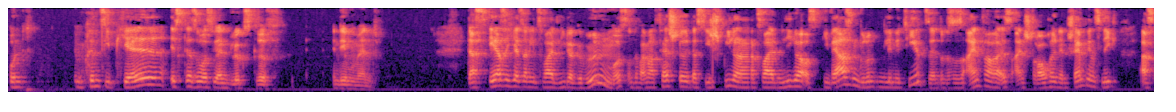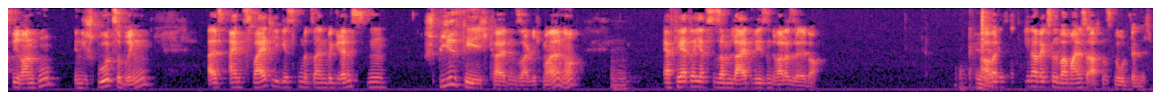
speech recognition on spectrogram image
Und im Prinzipiell ist er sowas wie ein Glücksgriff in dem Moment dass er sich jetzt an die zweite Liga gewöhnen muss und auf einmal feststellt, dass die Spieler in der zweiten Liga aus diversen Gründen limitiert sind und dass es einfacher ist, einen strauchelnden Champions League-Aspiranten in die Spur zu bringen, als einen Zweitligisten mit seinen begrenzten Spielfähigkeiten, sage ich mal, ne? Mhm. erfährt er jetzt zu seinem Leidwesen gerade selber. Okay. Aber der Trainerwechsel war meines Erachtens notwendig.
